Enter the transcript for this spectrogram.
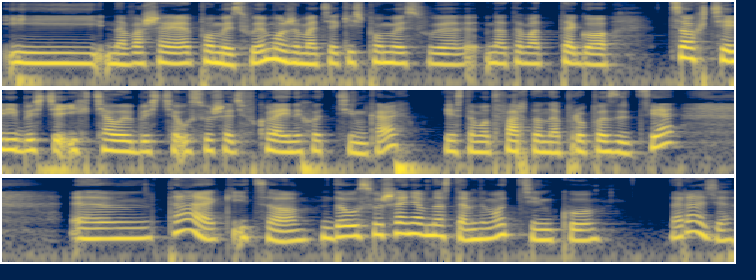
i na Wasze pomysły. Może macie jakieś pomysły na temat tego, co chcielibyście i chciałybyście usłyszeć w kolejnych odcinkach. Jestem otwarta na propozycje. tak, i co? Do usłyszenia w następnym odcinku. Na razie.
